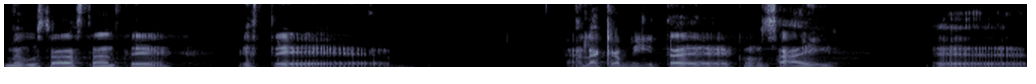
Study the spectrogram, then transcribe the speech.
Me gusta bastante. Este, a la camita de, con Sai. Eh,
